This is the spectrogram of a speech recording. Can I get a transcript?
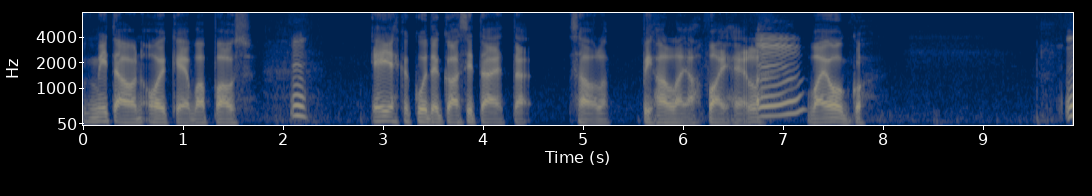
mitä on oikea vapaus? Mm. Ei ehkä kuitenkaan sitä, että saa olla pihalla ja vaiheella, Mm. vai onko? No,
